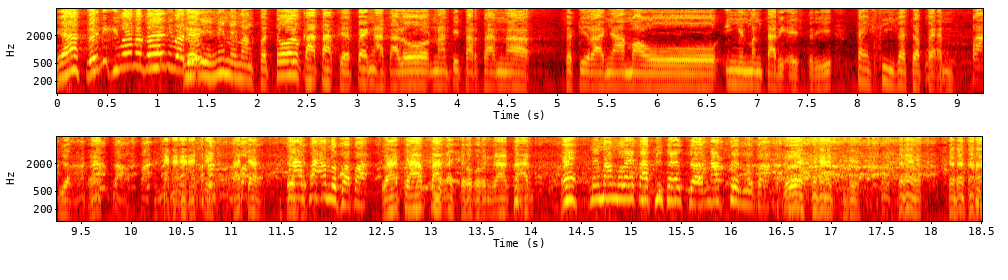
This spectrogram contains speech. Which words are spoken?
Ya? Loh ini gimana saya ini Pak De? Loh, ini memang betul kata Gepeng ah, kalau nanti Tarsan eh, sekiranya mau ingin mencari istri, tesi saja PM. Pak, ya, ada eh? apa, Pak? ada. Apaan lo Bapak? Ada apa rasan? Eh, memang mulai tadi saya sudah naksir loh Pak.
